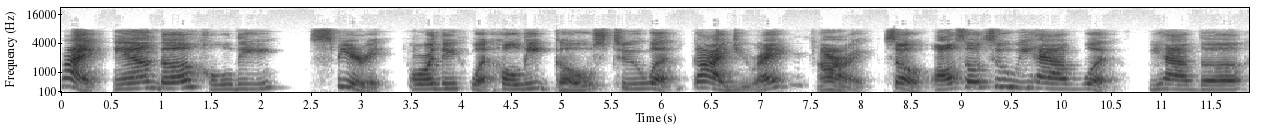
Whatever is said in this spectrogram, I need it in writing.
Right. And the Holy Spirit or the what? Holy Ghost to what? Guide you, right? Mm-hmm. All right. So also too we have what? We have the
